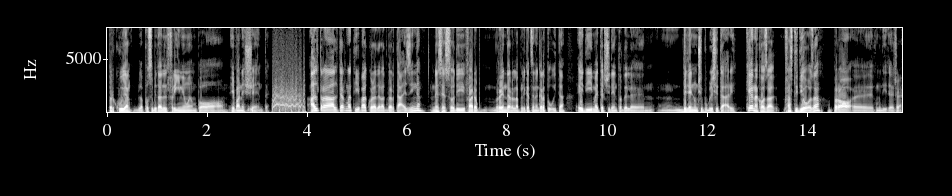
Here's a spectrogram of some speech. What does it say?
per cui la possibilità del freemium è un po' evanescente. Altra alternativa è quella dell'advertising, nel senso di fare, rendere l'applicazione gratuita e di metterci dentro delle, degli annunci pubblicitari, che è una cosa fastidiosa, però, eh, come dite, cioè,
